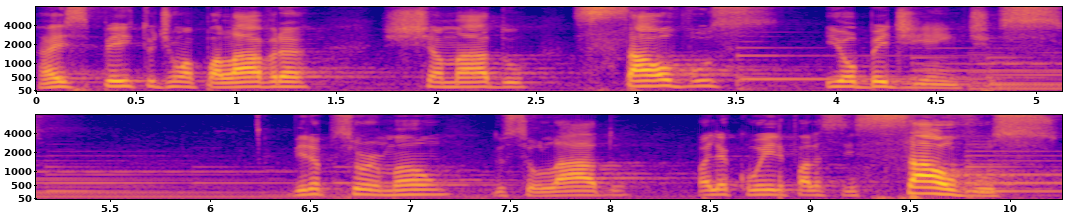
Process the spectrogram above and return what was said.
a respeito de uma palavra chamado salvos e obedientes. Vira para o seu irmão do seu lado, olha com ele e fala assim: salvos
